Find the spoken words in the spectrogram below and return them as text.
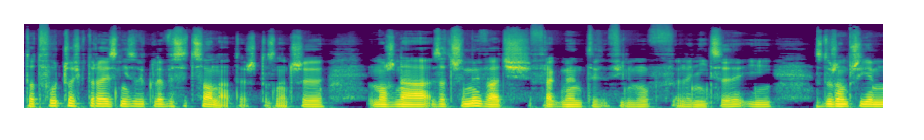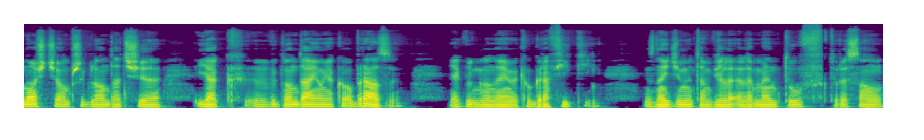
To twórczość, która jest niezwykle wysycona też, to znaczy można zatrzymywać fragmenty filmów Lenicy i z dużą przyjemnością przyglądać się, jak wyglądają jako obrazy, jak wyglądają jako grafiki. Znajdziemy tam wiele elementów, które są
